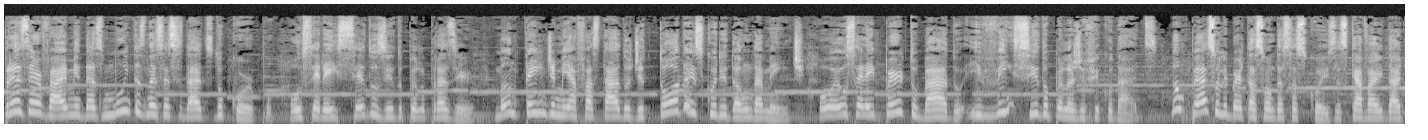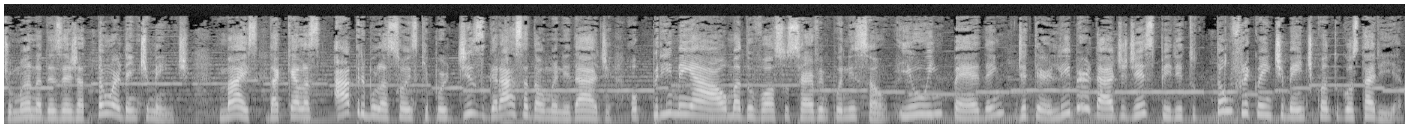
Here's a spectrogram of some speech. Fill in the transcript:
Preservai-me das muitas necessidades do corpo, ou serei seduzido pelo prazer. Mantende-me afastado de toda a escuridão da mente, ou eu serei perturbado e vencido pelas dificuldades. Não peço libertação dessas coisas que a vaidade humana deseja tão ardentemente, mas daquelas atribulações que, por desgraça da humanidade, oprimem a alma do vosso servo em punição e o impedem de ter liberdade de espírito tão frequentemente quanto gostaria.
